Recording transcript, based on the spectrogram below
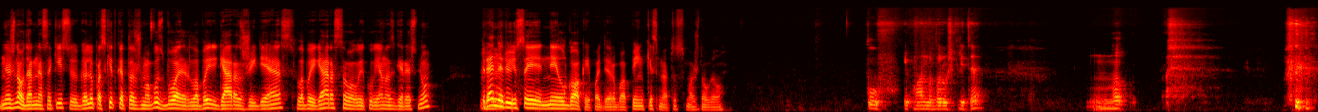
Nežinau, dar nesakysiu. Galiu pasakyti, kad tas žmogus buvo ir labai geras žaidėjas, labai geras savo laiku, vienas geresnių. Mhm. Treneriu jisai neilgokai padirbo, penkis metus maždaug gal puf, kaip man dabar užkritė. Nu.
